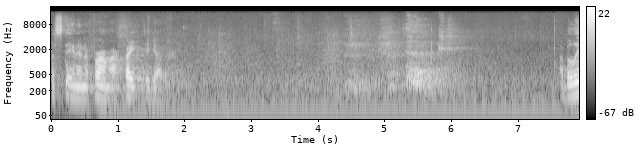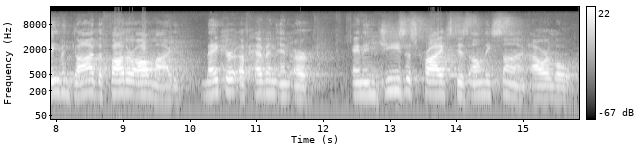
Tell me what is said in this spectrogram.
Let's stand and affirm our faith together. I believe in God the Father Almighty, maker of heaven and earth, and in Jesus Christ, his only Son, our Lord,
